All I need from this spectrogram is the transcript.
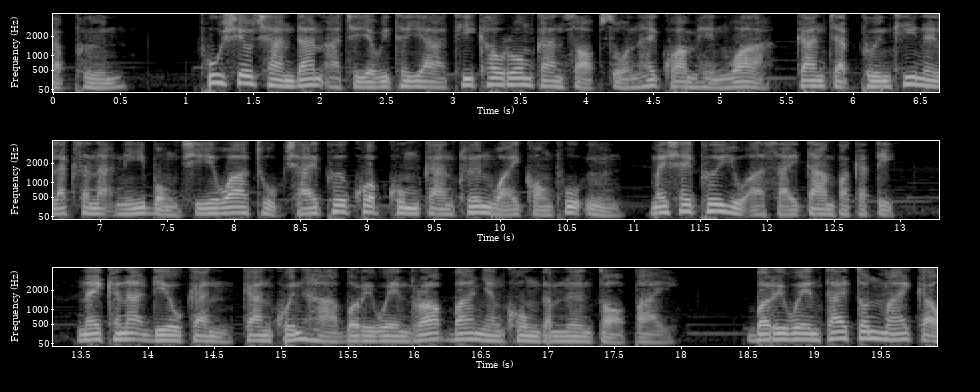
กับพื้น ผู้เชี่ยวชาญด้านอาชญาวิทยาที่เข้าร่วมการสอบสวนให้ความเห็นว่า การจัดพื้นที่ในลักษณะนี้บ่งชี้ว่าถูกใช้เพื่อควบคุมการเคลื่อนไหวของผู้อื่น ไม่ใช่เพื่ออยู่อาศัยตามปกติ ในขณะเดียวกัน การค้นหาบริเวณรอบบ้านยังคงดำเนินต่อไป บริเวณใต้ต้นไม้เก่า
